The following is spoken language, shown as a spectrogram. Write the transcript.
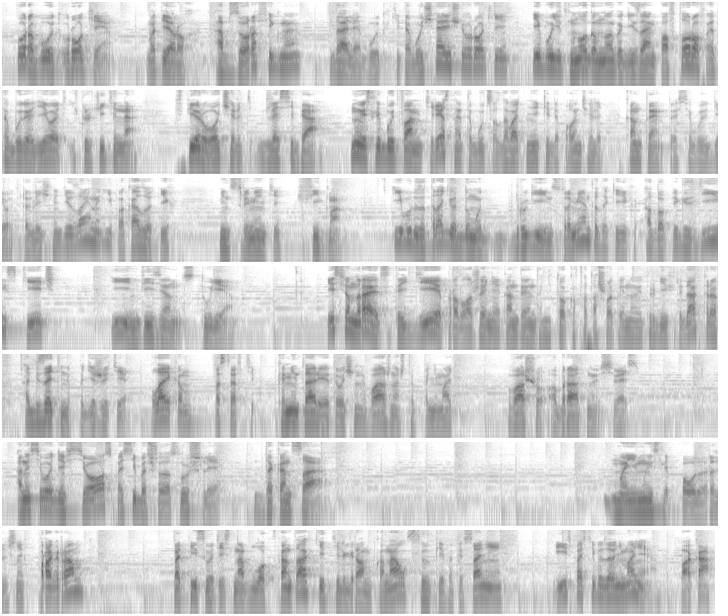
Скоро будут уроки, во-первых, обзора фигмы, далее будут какие-то обучающие уроки, и будет много-много дизайн-повторов, это буду я делать исключительно в первую очередь для себя. Ну, если будет вам интересно, это будет создавать некий дополнительный контент, то есть я буду делать различные дизайны и показывать их в инструменте Figma. И буду затрагивать, думаю, другие инструменты, такие как Adobe XD, Sketch и InVision Studio. Если вам нравится эта идея продолжения контента не только в Photoshop, но и других редакторов, обязательно поддержите лайком, поставьте комментарий, это очень важно, чтобы понимать вашу обратную связь. А на сегодня все, спасибо, что дослушали до конца мои мысли по поводу различных программ. Подписывайтесь на блог ВКонтакте, телеграм-канал, ссылки в описании. И спасибо за внимание, пока!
